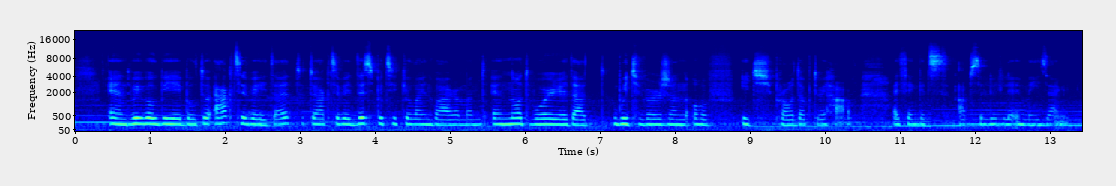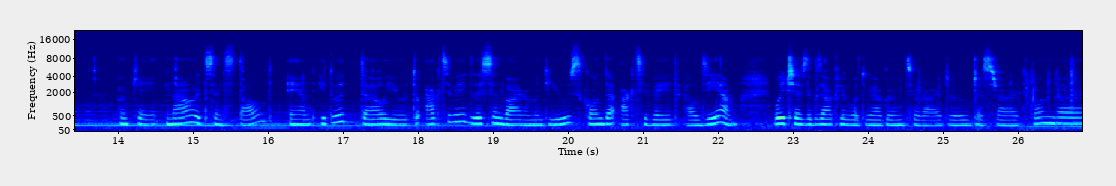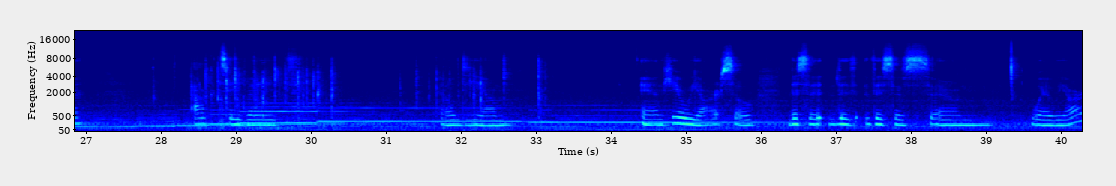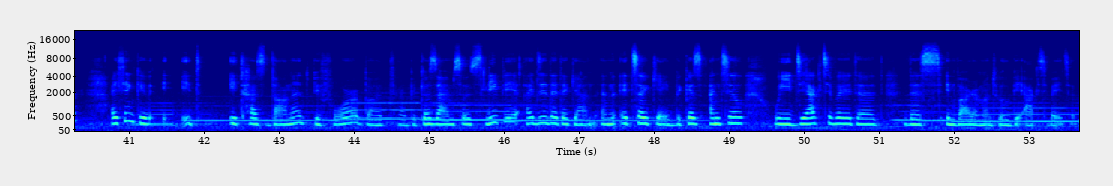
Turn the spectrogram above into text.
And we will be able to activate it to activate this particular environment and not worry that which version of each product we have I think it's absolutely amazing. Okay now it's installed and it would tell you to activate this environment use conda activate LDM which is exactly what we are going to write. We'll just write conda activate LDM and here we are. So this is this, this is um, where we are. I think it, it it has done it before but uh, because I'm so sleepy I did it again. And it's okay because until we deactivate it this environment will be activated.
